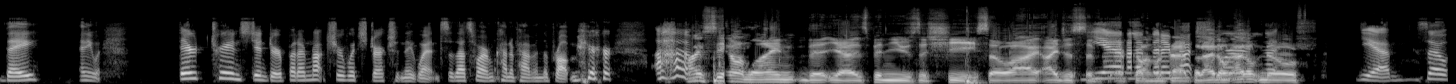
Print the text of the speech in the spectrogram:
they, anyway, they're transgender, but I'm not sure which direction they went. So that's why I'm kind of having the problem here. Um, I've seen online that yeah, it's been used as she. So I I just have, yeah, have gone but with I'm that. But I don't I don't that- know if Yeah. So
